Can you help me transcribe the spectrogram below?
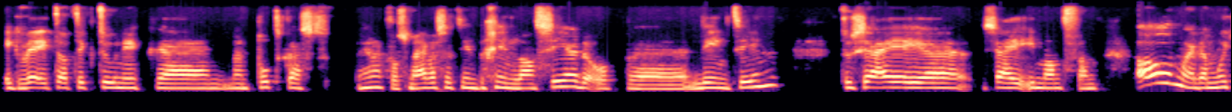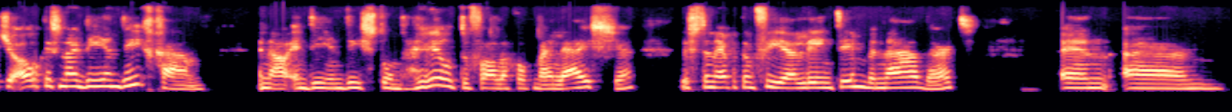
Ik weet dat ik toen ik uh, mijn podcast, ja, volgens mij was het in het begin, lanceerde op uh, LinkedIn. Toen zei, uh, zei iemand van, oh, maar dan moet je ook eens naar die en die gaan. En nou, en die en die stond heel toevallig op mijn lijstje. Dus toen heb ik hem via LinkedIn benaderd. En um,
